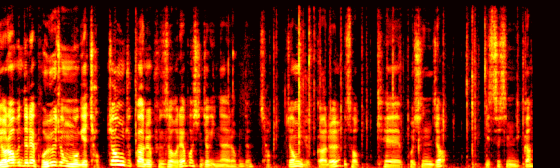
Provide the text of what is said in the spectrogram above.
여러분들의 보유 종목의 적정 주가를 분석을 해 보신 적 있나요, 여러분들? 적정 주가를 분석해 보신 적 있으십니까?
